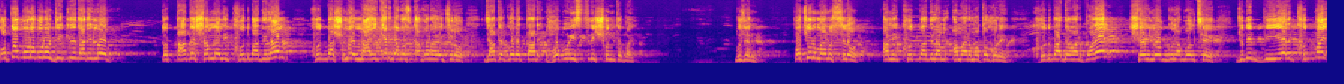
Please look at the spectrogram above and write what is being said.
কত বড় বড় ডিগ্রিধারী লোক তো তাদের সামনে আমি খুদবা দিলাম। খুদবার সময় মাইকের ব্যবস্থা করা হয়েছিল যাতে করে তার হবু স্ত্রী শুনতে পায়। বুঝেন প্রচুর মানুষ ছিল। আমি খুদবা দিলাম আমার মতো করে। খুদবা দেওয়ার পরে সেই লোকগুলা বলছে, যদি বিয়ের খুদবায়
